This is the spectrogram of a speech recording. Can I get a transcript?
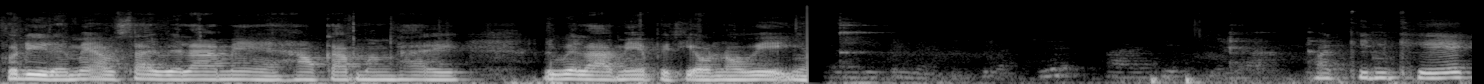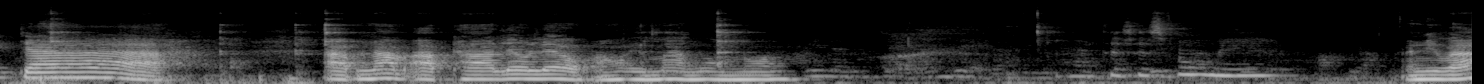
พอดีเลยแม่เอาใส่เวลาแม่เฮากลับเมืองไทย หรือเวลาแม่ไปเที่ยวนอร์เวย์เนี่ยมากินเค้กจ้า อาบน้ำอาบทาแล้วแล้วๆเอาไอ้มากง่วงนอน This is for me. อันนี้วะ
